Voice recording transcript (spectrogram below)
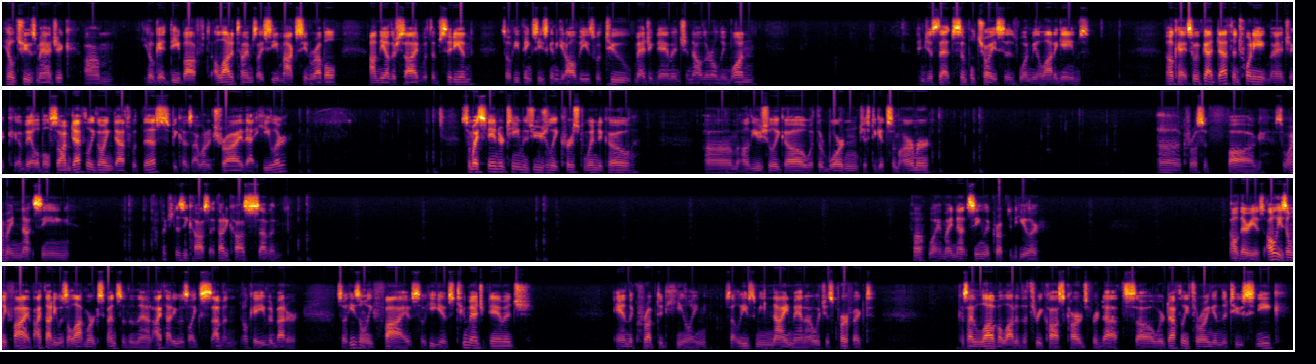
he'll choose magic, um, he'll get debuffed. A lot of times I see Moxian Rebel on the other side with Obsidian, so he thinks he's going to get all these with two magic damage, and now they're only one. And just that simple choice has won me a lot of games. Okay, so we've got Death and 28 Magic available. So I'm definitely going Death with this because I want to try that Healer. So my standard team is usually Cursed Wendigo. Um, I'll usually go with the Warden just to get some armor. Uh, Corrosive Fog. So why am I not seeing... How much does he cost? I thought he cost 7. Huh, why am I not seeing the Corrupted Healer? Oh, there he is. Oh, he's only five. I thought he was a lot more expensive than that. I thought he was like seven. Okay, even better. So he's only five, so he gives two magic damage and the corrupted healing. So that leaves me nine mana, which is perfect. Because I love a lot of the three cost cards for death. So we're definitely throwing in the two sneak.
